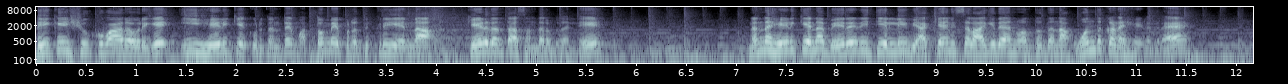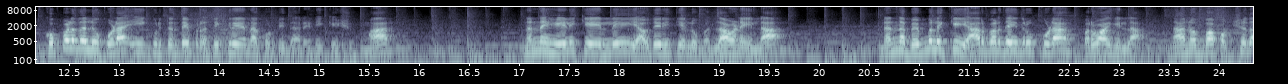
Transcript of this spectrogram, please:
ಡಿ ಕೆ ಶಿವಕುಮಾರ್ ಅವರಿಗೆ ಈ ಹೇಳಿಕೆ ಕುರಿತಂತೆ ಮತ್ತೊಮ್ಮೆ ಪ್ರತಿಕ್ರಿಯೆಯನ್ನ ಕೇಳಿದಂತಹ ಸಂದರ್ಭದಲ್ಲಿ ನನ್ನ ಹೇಳಿಕೆಯನ್ನು ಬೇರೆ ರೀತಿಯಲ್ಲಿ ವ್ಯಾಖ್ಯಾನಿಸಲಾಗಿದೆ ಅನ್ನುವಂಥದ್ದನ್ನು ಒಂದು ಕಡೆ ಹೇಳಿದ್ರೆ, ಕೊಪ್ಪಳದಲ್ಲೂ ಕೂಡ ಈ ಕುರಿತಂತೆ ಪ್ರತಿಕ್ರಿಯೆಯನ್ನು ಕೊಟ್ಟಿದ್ದಾರೆ ಡಿ ಕೆ ಶಿವಕುಮಾರ್. ನನ್ನ ಹೇಳಿಕೆಯಲ್ಲಿ ಯಾವುದೇ ರೀತಿಯಲ್ಲೂ ಬದಲಾವಣೆ ಇಲ್ಲ. ನನ್ನ ಬೆಂಬಲಕ್ಕೆ ಯಾರು ಬರದೇ ಇದ್ರೂ ಕೂಡ ಪರವಾಗಿಲ್ಲ. ನಾನೊಬ್ಬ ಪಕ್ಷದ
